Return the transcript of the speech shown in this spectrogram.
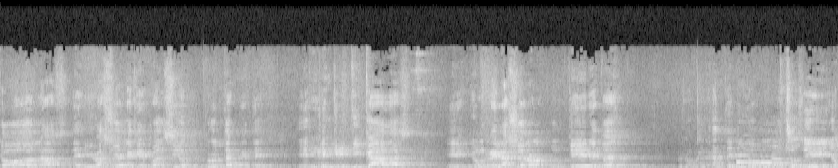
todas las derivaciones que después han sido brutalmente este, criticadas eh, con relación a los punteros. Entonces, han tenido muchos de ellos,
